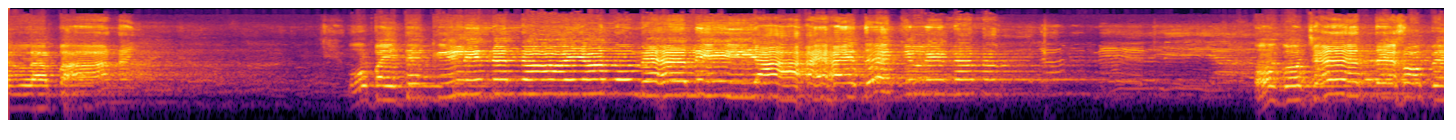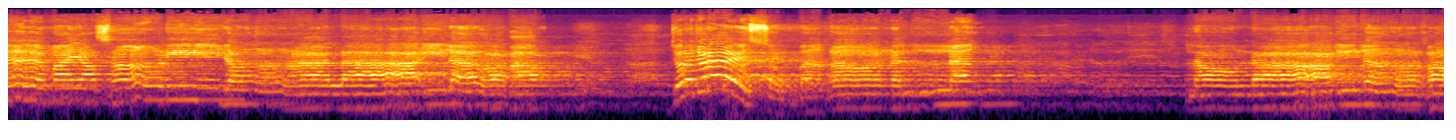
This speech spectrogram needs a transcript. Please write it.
আল্লাহ বানাই। ও ভাই দেখলি না নয়ন মেলিয়া। দেখলি না ওগো যেতে হবে মায়া সাড়িয়া ইলাহা জোরে জোরে। সুবহানাল্লাহ। লা লা ইলাহা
